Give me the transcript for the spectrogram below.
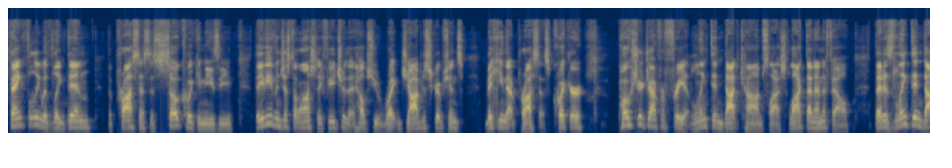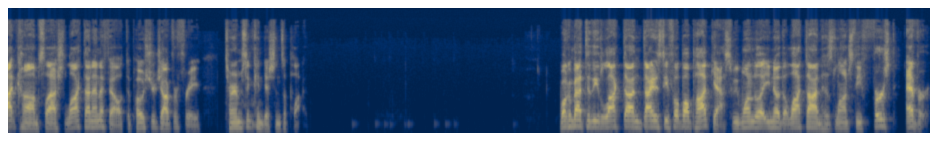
Thankfully, with LinkedIn, the process is so quick and easy. They've even just launched a feature that helps you write job descriptions, making that process quicker. Post your job for free at linkedin.com slash NFL. That is linkedin.com slash NFL to post your job for free. Terms and conditions apply. Welcome back to the Locked On Dynasty Football Podcast. We wanted to let you know that Locked On has launched the first ever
